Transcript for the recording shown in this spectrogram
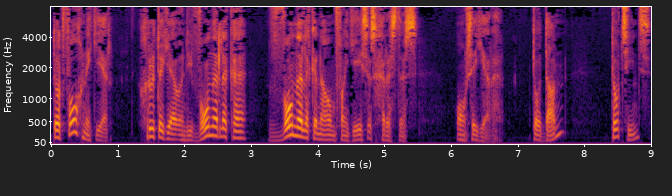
Tot volgende keer groet ek jou in die wonderlike wonderlike naam van Jesus Christus, ons Here. Tot dan. Totsiens.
